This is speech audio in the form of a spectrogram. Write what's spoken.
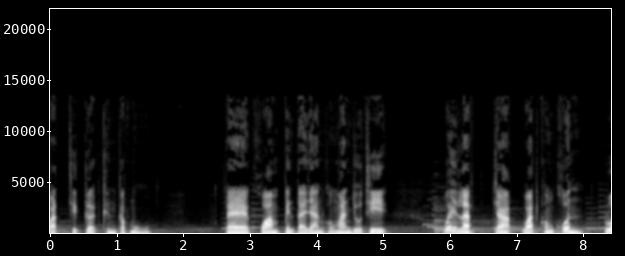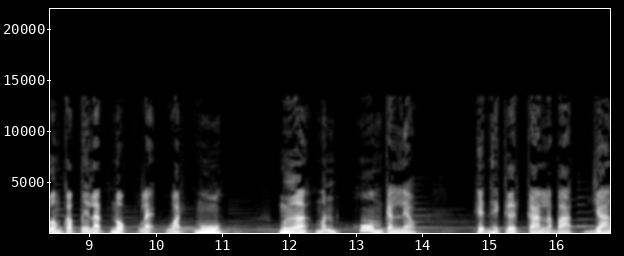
วัดที่เกิดขึ้นกับหมู แต่ความเป็นตายานของมันอยู่ที่ ไวรัสจากวัดของคนร่วมกับไวรัสนกและวัดหมู เมื่อมันโฮมกันแล้วเฮ็ดให้เกิดการระบาดอย่าง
